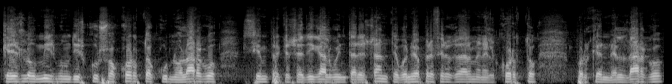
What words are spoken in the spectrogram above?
que es lo mismo un discurso corto que uno largo, siempre que se diga algo interesante. Bueno, yo prefiero quedarme en el corto porque en el largo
